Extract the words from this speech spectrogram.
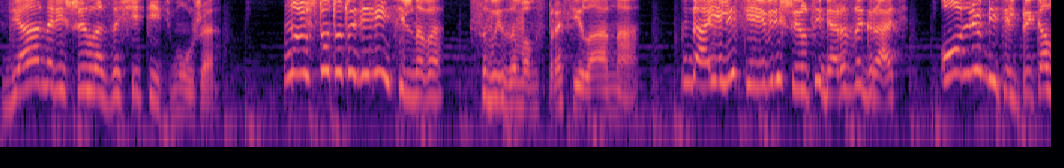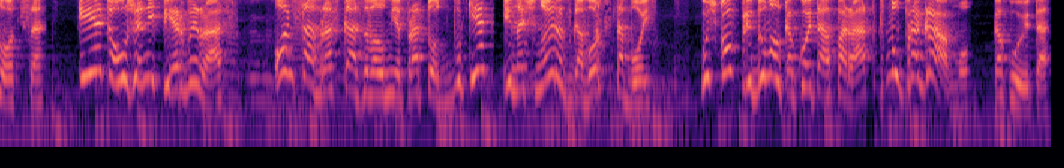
Диана решила защитить мужа. «Ну и что тут удивительного?» – с вызовом спросила она. «Да, Елисеев решил тебя разыграть. Он любитель приколоться. И это уже не первый раз. Он сам рассказывал мне про тот букет и ночной разговор с тобой. Гучков придумал какой-то аппарат, ну, программу какую-то.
